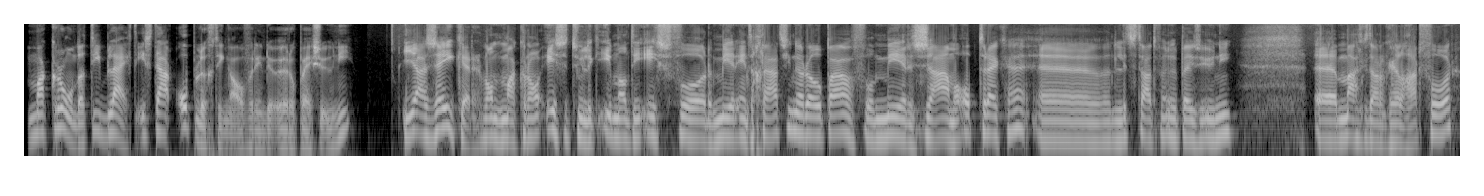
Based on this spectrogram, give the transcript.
Macron, dat die blijft, is daar opluchting over in de Europese Unie? Jazeker, want Macron is natuurlijk iemand die is voor meer integratie in Europa, voor meer samen optrekken. Uh, lidstaten van de Europese Unie. Uh, maak ik daar ook heel hard voor.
